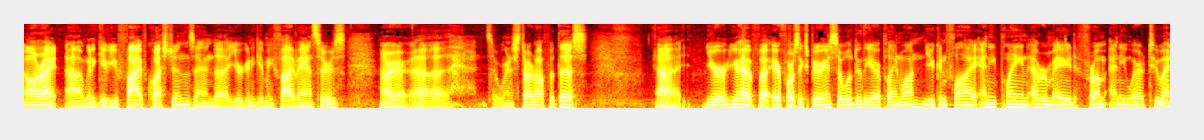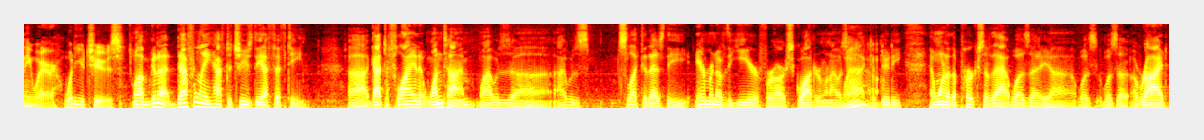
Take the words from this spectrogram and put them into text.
All right. Uh, I'm going to give you five questions, and uh, you're going to give me five answers. uh, so we're going to start off with this. Uh, you're you have uh, Air Force experience, so we'll do the airplane one. You can fly any plane ever made from anywhere to anywhere. What do you choose? Well, I'm gonna definitely have to choose the F-15. Uh, I got to fly in it one time. I was I was selected as the Airman of the Year for our squadron when I was wow. on active duty, and one of the perks of that was a uh, was was a, a, ride,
